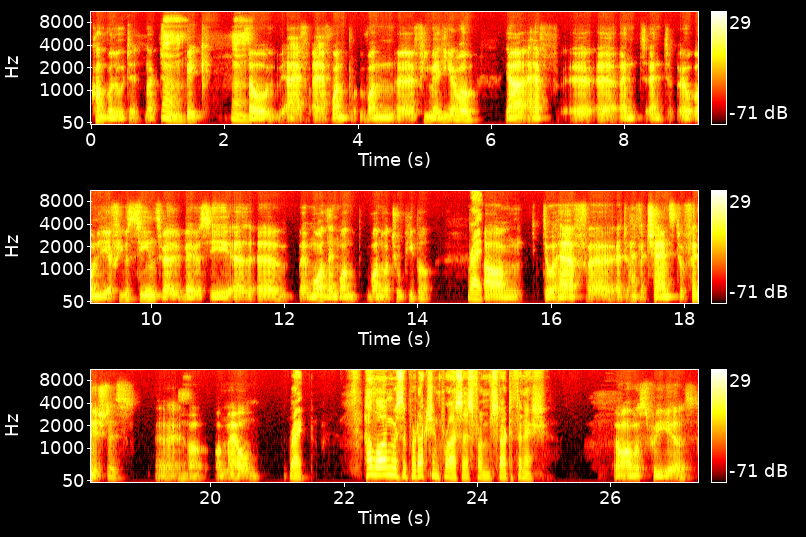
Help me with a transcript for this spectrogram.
convoluted, not too Hmm. big. Hmm. So I have I have one one uh, female hero. Yeah, I have uh, uh, and and uh, only a few scenes where where you see uh, more than one one or two people. Right. Um, to have uh, to have a chance to finish this uh, Hmm. on my own. Right. How long was the production process from start to finish? Uh, almost three years.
